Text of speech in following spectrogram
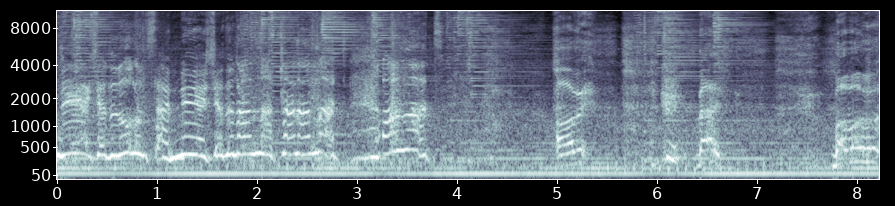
Ne yaşadın oğlum sen? Ne yaşadın? Anlat lan anlat. Anlat. Abi ben babamı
